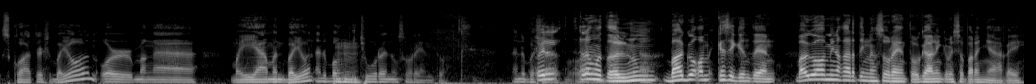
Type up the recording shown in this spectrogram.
squatters ba 'yon or mga mayayaman ba 'yon? Ano bang Mm. itsura ng Sorrento? Ano ba Well, siya? alam mo tol, nung Ah. bago kami, kasi ganito yan, bago kami nakarating ng Sorrento, galing kami sa Paranaque.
